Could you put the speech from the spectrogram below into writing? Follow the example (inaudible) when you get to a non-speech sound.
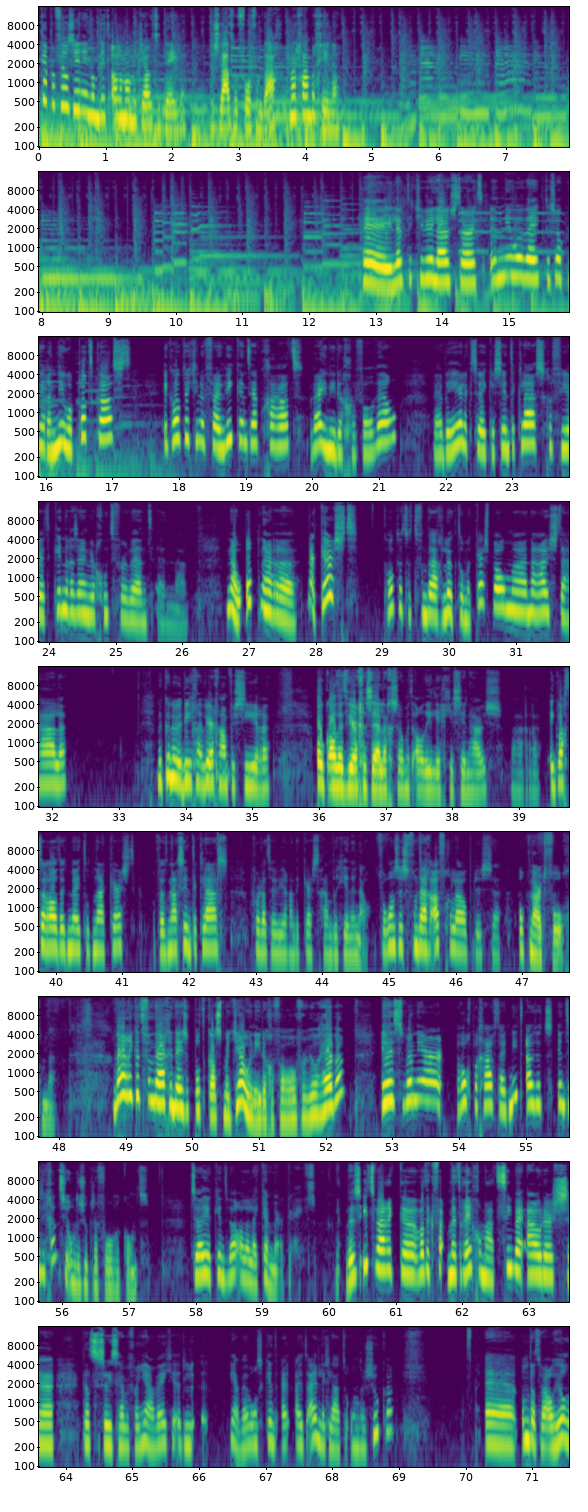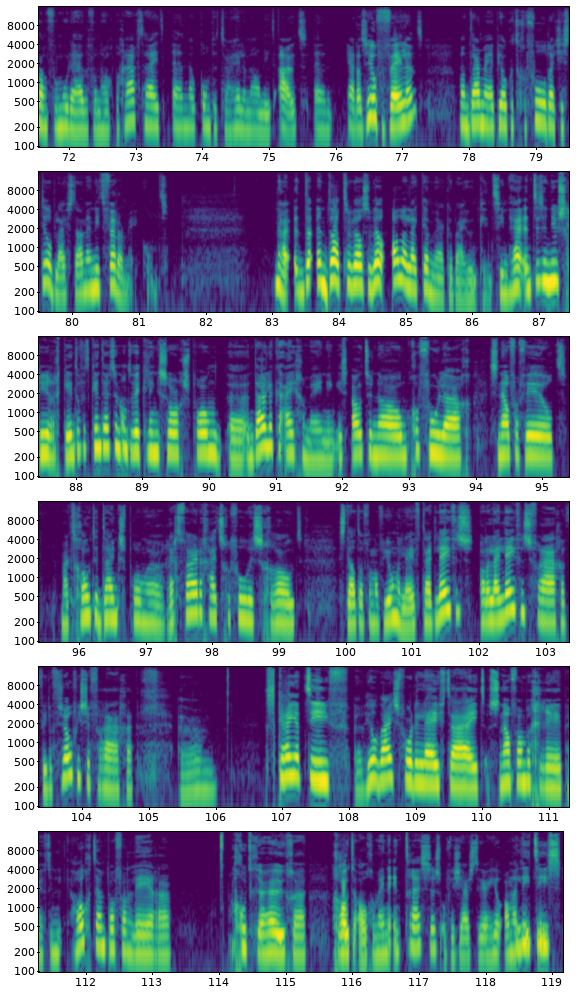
Ik heb er veel zin in om dit allemaal met jou te delen. Dus laten we voor vandaag maar gaan beginnen. Hey, leuk dat je weer luistert. Een nieuwe week, dus ook weer een nieuwe podcast. Ik hoop dat je een fijn weekend hebt gehad. Wij in ieder geval wel. We hebben heerlijk twee keer Sinterklaas gevierd. Kinderen zijn weer goed verwend. En uh, nou, op naar, uh, naar kerst. Ik hoop dat het vandaag lukt om een kerstboom uh, naar huis te halen. Dan kunnen we die weer gaan versieren. Ook altijd weer gezellig zo met al die lichtjes in huis. Maar ik wacht er altijd mee tot na kerst. Of na Sinterklaas. Voordat we weer aan de kerst gaan beginnen. Nou, voor ons is het vandaag afgelopen. Dus op naar het volgende. Waar ik het vandaag in deze podcast met jou in ieder geval over wil hebben, is wanneer hoogbegaafdheid niet uit het intelligentieonderzoek naar voren komt. Terwijl je kind wel allerlei kenmerken heeft. Nou, dat is iets waar ik, uh, wat ik met regelmaat zie bij ouders. Uh, dat ze zoiets hebben van, ja, weet je, het, uh, ja, we hebben ons kind uiteindelijk laten onderzoeken. omdat we al heel lang vermoeden hebben van hoogbegaafdheid. En nou komt het er helemaal niet uit. En ja, dat is heel vervelend. Want daarmee heb je ook het gevoel dat je stil blijft staan en niet verder meekomt. Nou, en dat terwijl ze wel allerlei kenmerken bij hun kind zien. Het is een nieuwsgierig kind of het kind heeft een ontwikkelingszorgsprong, eh, een duidelijke eigen mening, is autonoom, gevoelig, snel verveeld, maakt grote denksprongen, rechtvaardigheidsgevoel is groot, stelt al vanaf jonge leeftijd levens, allerlei levensvragen, filosofische vragen. Um, creatief, eh, heel wijs voor de leeftijd, snel van begrip, heeft een hoog tempo van leren, goed geheugen, grote algemene interesses of is juist weer heel analytisch.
